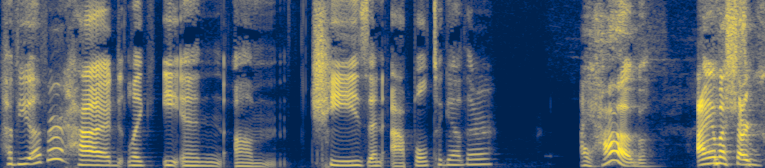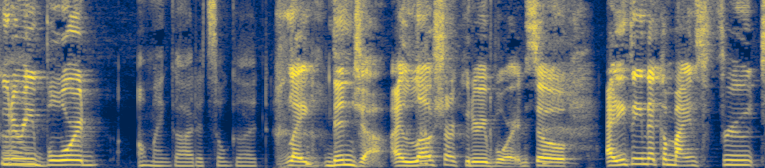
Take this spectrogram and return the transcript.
Have you ever had like eaten um, cheese and apple together? I have. I am it's a charcuterie so board Oh my god, it's so good. like ninja. I love charcuterie board. So anything that combines fruit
